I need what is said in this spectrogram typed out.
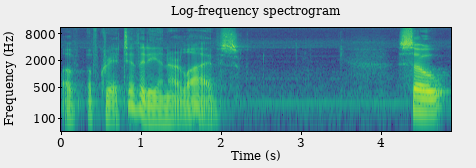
of, of, creativity in our lives. So,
